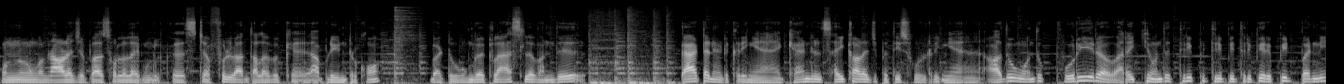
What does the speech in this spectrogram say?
ஒன்றும் உங்கள் நாலேஜ் இப்போ சொல்லலை உங்களுக்கு ஸ்டெஃப் இல்லாத அளவுக்கு அப்படின்ட்டு இருக்கோம் பட் உங்கள் கிளாஸில் வந்து பேட்டர்ன் எடுக்கிறீங்க கேண்டில் சைக்காலஜி பற்றி சொல்கிறீங்க அதுவும் வந்து புரிகிற வரைக்கும் வந்து திருப்பி திருப்பி திருப்பி ரிப்பீட் பண்ணி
